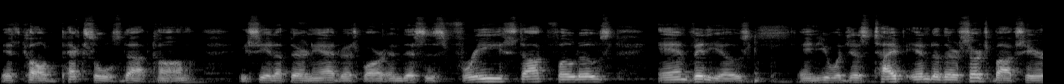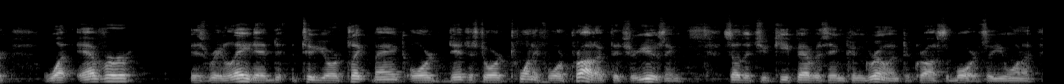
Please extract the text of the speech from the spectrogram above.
It's called pexels.com. You see it up there in the address bar and this is free stock photos and videos and you would just type into their search box here whatever is related to your ClickBank or Digistore 24 product that you're using so that you keep everything congruent across the board. So you want to,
